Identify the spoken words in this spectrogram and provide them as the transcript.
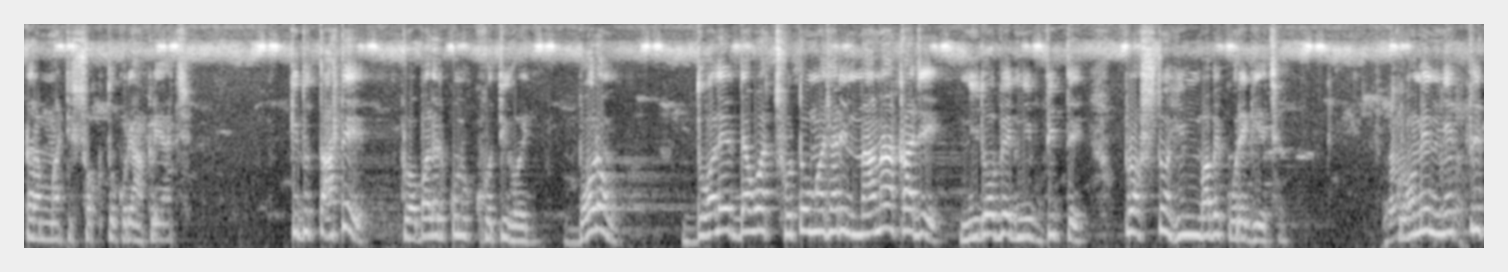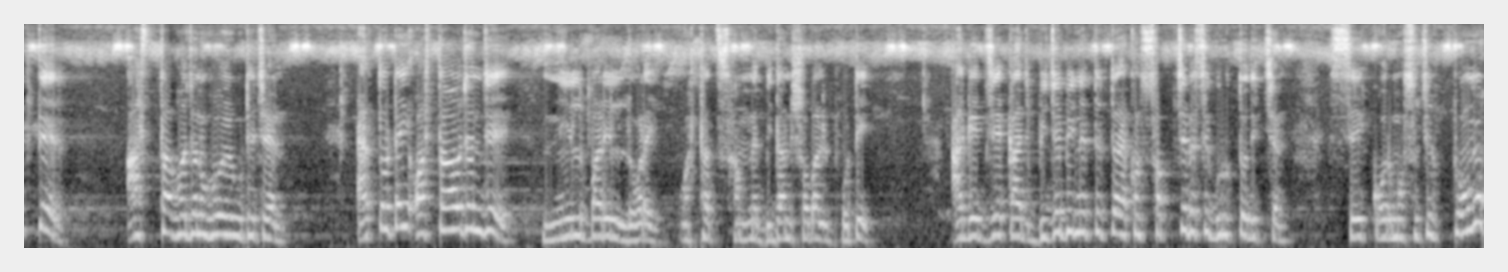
তারা মাটি শক্ত করে আঁকড়ে আছে। কিন্তু তাতে প্রবালের কোনো ক্ষতি হয়নি। বরং দলের দেওয়া ছোট মাঝারি নানা কাজে নীরবে নিবৃত্তে প্রশ্নহীনভাবে করে গিয়েছেন। ক্রমে নেতৃত্বের আস্থাভজন হয়ে উঠেছেন। এতটাই আস্থাভজন যে নীলবাড়ির লড়াই, অর্থাৎ সামনে বিধানসভার ভোটে আগে যে কাজ বিজেপি নেতৃত্ব এখন সবচেয়ে বেশি গুরুত্ব দিচ্ছেন, সেই কর্মসূচির প্রমুখ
